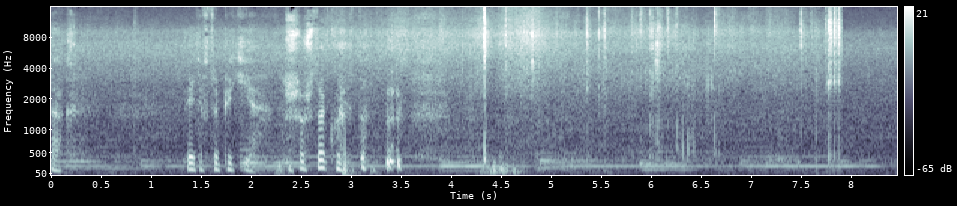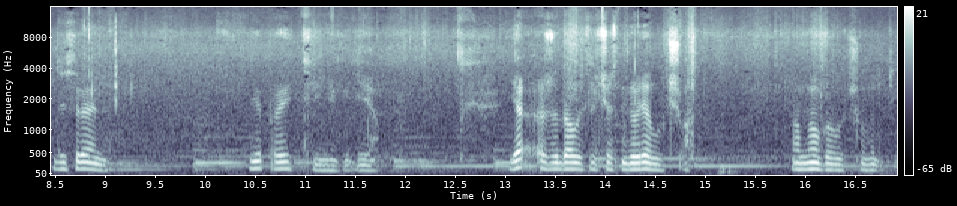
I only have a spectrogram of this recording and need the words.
Так. Петя в тупике. Что ж такое-то? Здесь реально не пройти нигде. Я ожидал, если честно говоря, лучшего. Намного лучшего. Смотрите.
